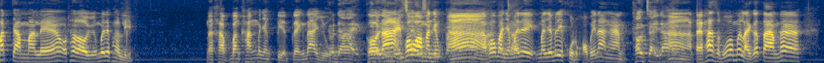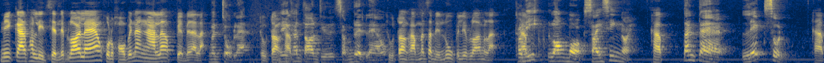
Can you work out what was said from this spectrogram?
มัดจำมาแล้วถ้าเรายังไม่ได้ผลิต นะครับบางครั้งมันยังเปลี่ยนแปลงได้อยู่ ก็ได้ก็ได้ เพเพราะราะว่าว่ามัมันนยัยังงอ่าอ่าเพราะมันยังไม่ได้มันยังไม่ได้ขนของไปหน้างานเข้าใจได้อ่าแต่ถ้าสมมติว่าเมื่อไหร่ก็ตามถ้ามีการผลิตเสร็จเรียบร้อยแล้วขนของไปหน้างานแล้วเปลี่ยนไม่ได้ละมันจบแล้วถูกต้องครับนี่ขั้นตอนถือสำเร็จแล้วถูกต้องครับมันสำเร็จรูปไปเรียบร้อยหมาละคราวนี้ลองบอกไซซิ่งหน่อยครับตั้งแต่เล็กสุดครับ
